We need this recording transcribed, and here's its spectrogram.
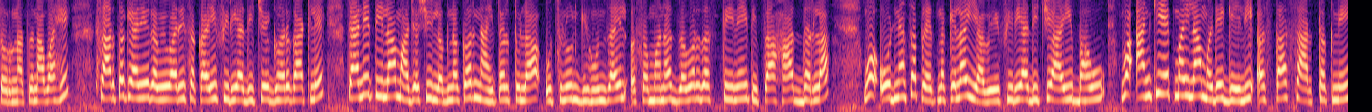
तरुणाचं नाव आहे. सार्थक याने रविवारी सकाळी फिर्यादीचे घर गाठले. त्याने तिला माझ्याशी लग्न कर नाहीतर तुला उचलून घेऊन जाईल असं म्हणत जबरदस्तीने तिचा हात धरला व ओढण्याचा प्रयत्न केला. यावेळी फिर्यादीची आई भाऊ व आणखी एक महिला मध्ये गेली असता सार्थकने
